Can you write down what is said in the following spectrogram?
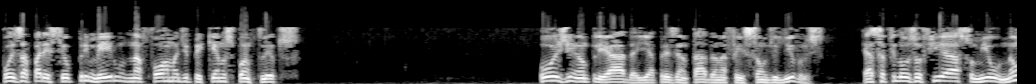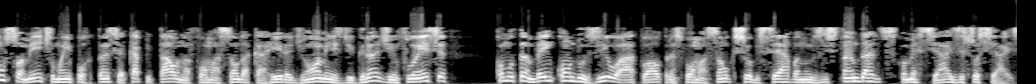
pois apareceu primeiro na forma de pequenos panfletos. Hoje ampliada e apresentada na feição de livros, essa filosofia assumiu não somente uma importância capital na formação da carreira de homens de grande influência, como também conduziu à atual transformação que se observa nos estándares comerciais e sociais.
